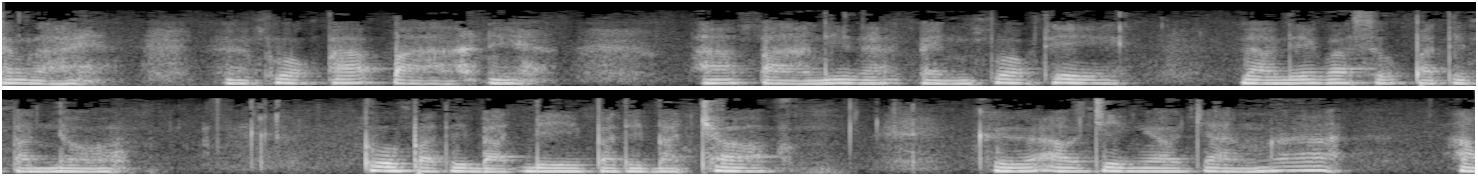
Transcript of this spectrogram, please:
ทั้งหลาย พวกพระป่านี่พระป่านี่แหละเป็นพวกที่เราเรียกว่าสุปฏิปันโน ผู้ปฏิบัติดีปฏิบัติชอบ คือเอาจริงเอาจังเอา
